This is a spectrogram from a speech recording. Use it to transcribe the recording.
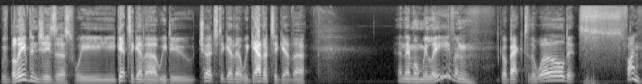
we've believed in Jesus, we get together, we do church together, we gather together, And then when we leave and go back to the world, it's fine.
